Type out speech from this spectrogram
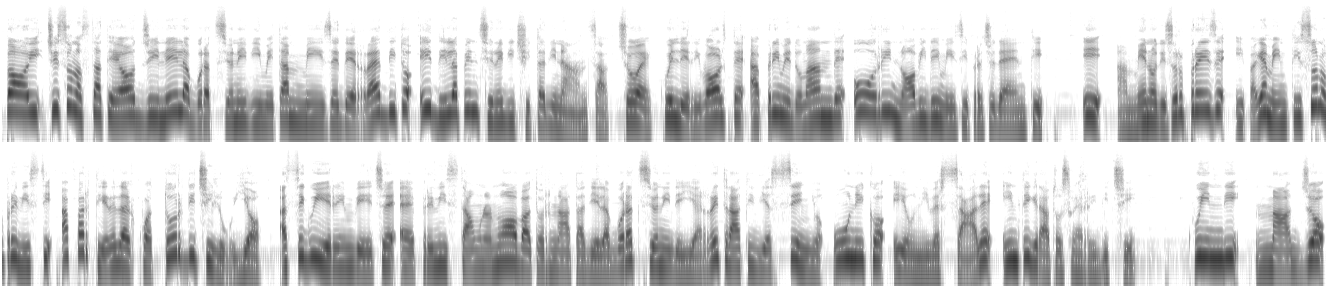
Poi ci sono state oggi le elaborazioni di metà mese del reddito e della pensione di cittadinanza, cioè quelle rivolte a prime domande o rinnovi dei mesi precedenti, e, a meno di sorprese, i pagamenti sono previsti a partire dal 14 luglio. A seguire, invece, è prevista una nuova tornata di elaborazioni degli arretrati di assegno unico e universale integrato su RDC. Quindi maggio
